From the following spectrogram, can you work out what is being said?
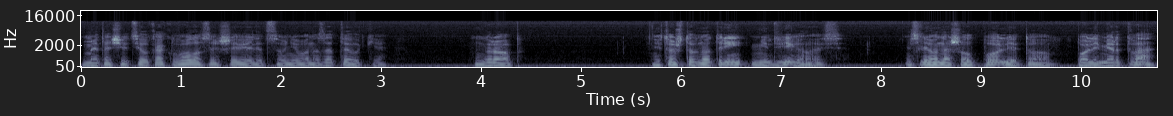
Мэтт ощутил, как волосы шевелятся у него на затылке. Гроб. И то, что внутри не двигалось, если он нашел поле, то поле мертва.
